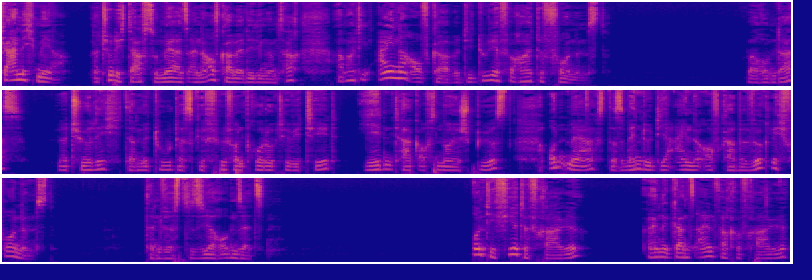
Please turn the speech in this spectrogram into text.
Gar nicht mehr. Natürlich darfst du mehr als eine Aufgabe erledigen am Tag, aber die eine Aufgabe, die du dir für heute vornimmst. Warum das? Natürlich, damit du das Gefühl von Produktivität jeden Tag aufs Neue spürst und merkst, dass wenn du dir eine Aufgabe wirklich vornimmst, dann wirst du sie auch umsetzen. Und die vierte Frage, eine ganz einfache Frage,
